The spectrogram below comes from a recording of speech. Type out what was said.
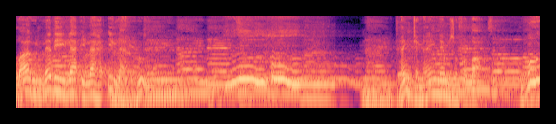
الله الذي لا إله إلا هو. 99 names of Allah Ooh,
